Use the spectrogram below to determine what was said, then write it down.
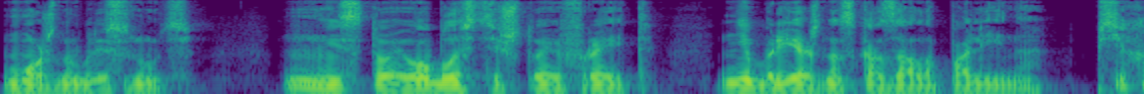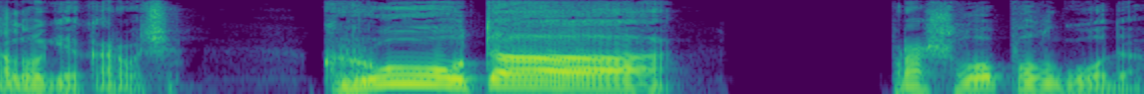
Можно блеснуть. «Из той области, что и Фрейд», — небрежно сказала Полина. «Психология, короче». «Круто!» Прошло полгода.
